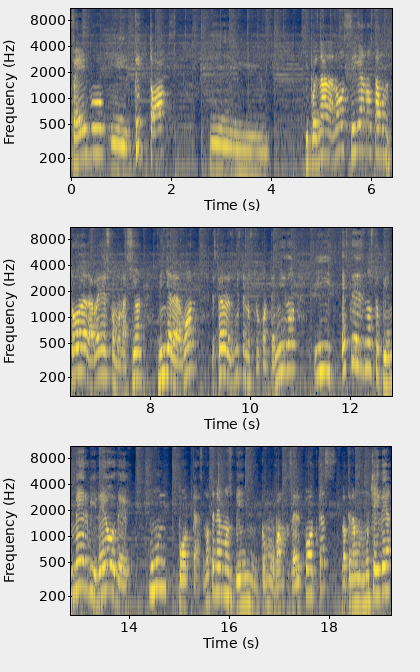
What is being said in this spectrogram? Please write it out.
Facebook y TikTok y, y pues nada, ¿no? Síganos, estamos en todas las redes como Nación Ninja Dragón. Espero les guste nuestro contenido y este es nuestro primer video de un podcast. No tenemos bien cómo vamos a hacer el podcast, no tenemos mucha idea,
